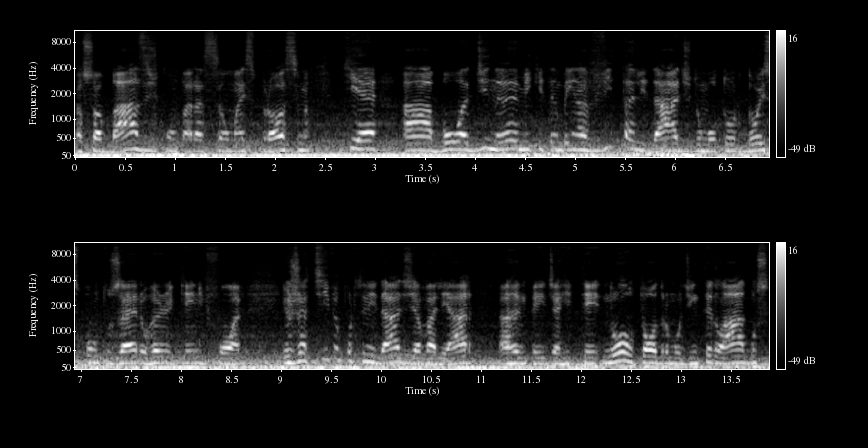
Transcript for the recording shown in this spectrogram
a sua base de comparação mais próxima, que é a boa dinâmica e também a vitalidade do motor 2.0 Hurricane 4. Eu já tive a oportunidade de avaliar a Rampage RT no Autódromo de Interlagos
